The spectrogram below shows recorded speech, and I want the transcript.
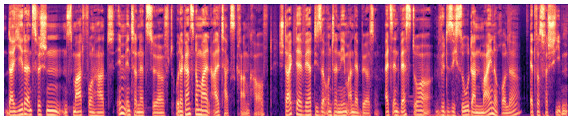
Da jeder inzwischen ein Smartphone hat, im Internet surft oder ganz normalen Alltagskram kauft, steigt der Wert dieser Unternehmen an der Börse. Als Investor würde sich so dann meine Rolle etwas verschieben.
